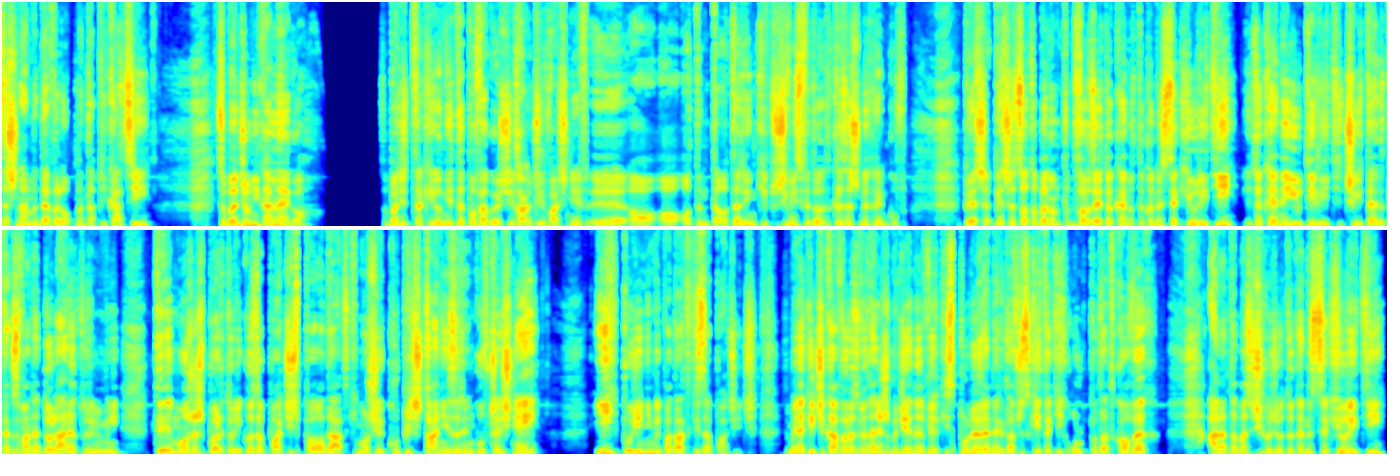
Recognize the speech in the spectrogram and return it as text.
zaczynamy development aplikacji. Co będzie unikalnego? Co będzie takiego nietypowego, jeśli Tak. chodzi właśnie y, o, o, o, ten, te, o te rynki w przeciwieństwie do klasycznych rynków. Pierwsze, pierwsze co, to będą tam dwa rodzaje tokenów. Tokeny security i tokeny utility, czyli te tak zwane dolary, którymi ty możesz w Puerto Rico zapłacić podatki. Możesz je kupić taniej z rynku wcześniej i później nimi podatki zapłacić. To będzie takie ciekawe rozwiązanie, że będzie jeden wielki wspólny rynek dla wszystkich takich ulg podatkowych, a natomiast jeśli chodzi o tokeny security,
